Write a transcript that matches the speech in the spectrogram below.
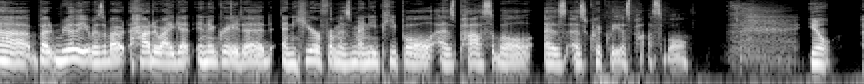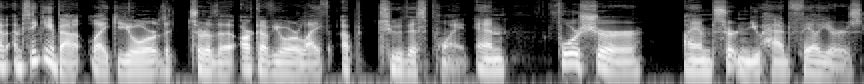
uh, but really, it was about how do I get integrated and hear from as many people as possible as as quickly as possible. You know, I'm thinking about like your the sort of the arc of your life up to this point, and for sure, I am certain you had failures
